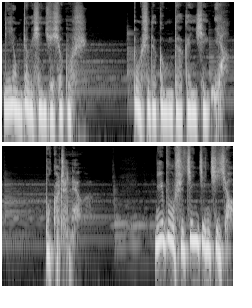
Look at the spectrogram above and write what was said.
你用这个心去修布施，布施的功德跟心一样，不可称量！你不是斤斤计较，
